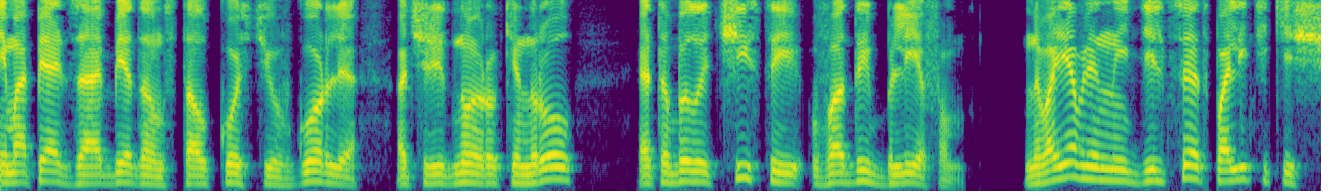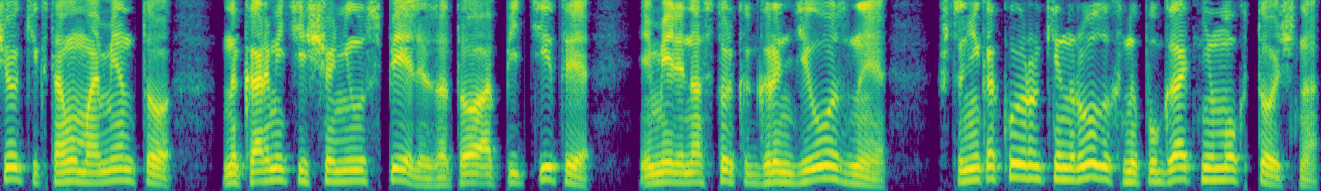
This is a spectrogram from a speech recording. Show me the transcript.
им опять за обедом стал костью в горле очередной рок-н-ролл, это было чистой воды блефом. Новоявленные дельцы от политики щеки к тому моменту накормить еще не успели, зато аппетиты – имели настолько грандиозные, что никакой рок-н-ролл их напугать не мог точно,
